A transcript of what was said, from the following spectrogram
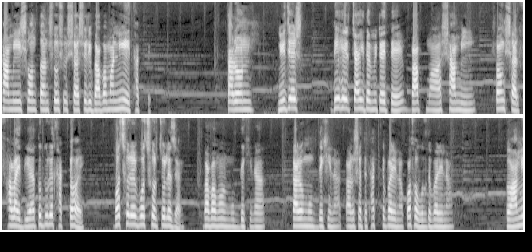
স্বামী, সন্তান, শ্বশুর, শাশুড়ি, বাবা মা নিয়েই থাকতে। কারণ নিজের দেহের চাহিদা মিটাইতে বাপ মা, স্বামী, সংসার ফালাই দিয়ে এত দূরে থাকতে হয়, বছরের বছর চলে যায়। বাবা মার মুখ দেখি না কারও মুখ দেখি না কারোর সাথে থাকতে পারি না, কথা বলতে পারি না। তো আমি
